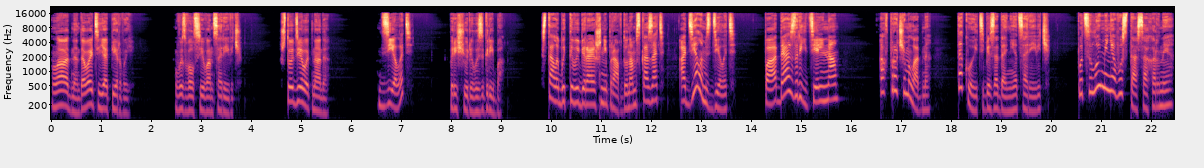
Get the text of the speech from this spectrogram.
«Ладно, давайте я первый», — вызвался Иван-Царевич. «Что делать надо?» «Делать?» — прищурилась Гриба. «Стало быть, ты выбираешь не правду нам сказать, а делом сделать? Подозрительно. А впрочем, ладно, такое тебе задание, царевич. «Поцелуй меня в уста сахарные».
